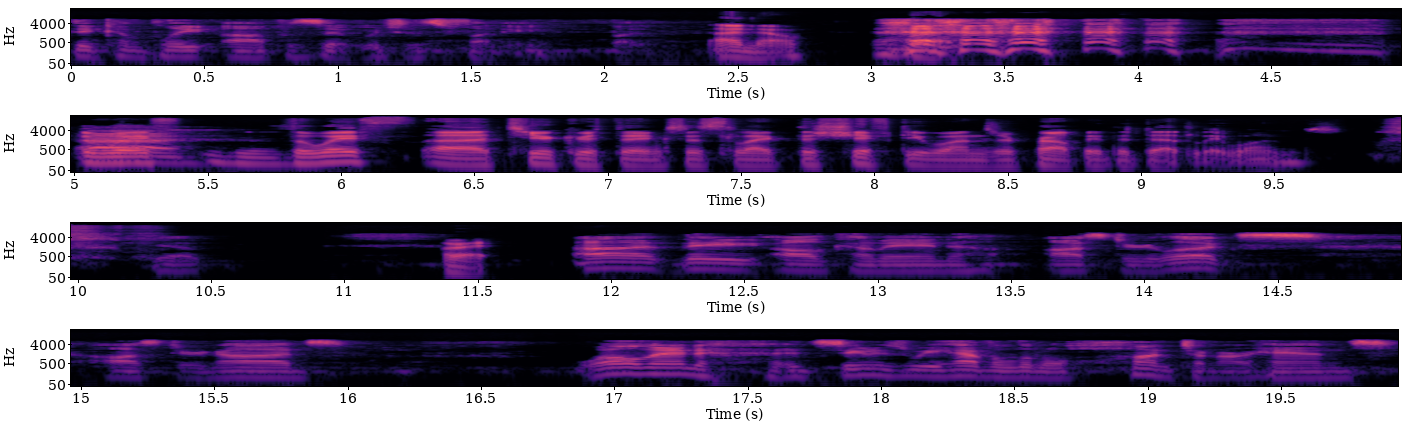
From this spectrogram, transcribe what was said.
the complete opposite, which is funny. But I know. the way the way uh, Tierker thinks, it's like the shifty ones are probably the deadly ones. Yep. All right. Uh, they all come in. Austere looks. Austere nods. Well, then, it seems we have a little hunt on our hands.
